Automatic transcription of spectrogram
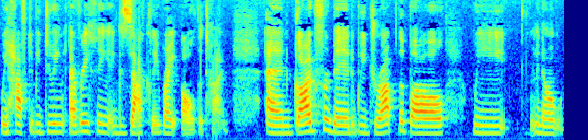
We have to be doing everything exactly right all the time. And God forbid we drop the ball, we, you know,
